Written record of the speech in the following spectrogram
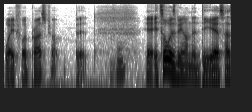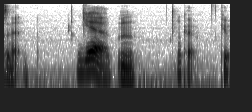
wait for a price drop. But yeah, it's always been on the DS, hasn't it? yeah. Mm. Okay, cool.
